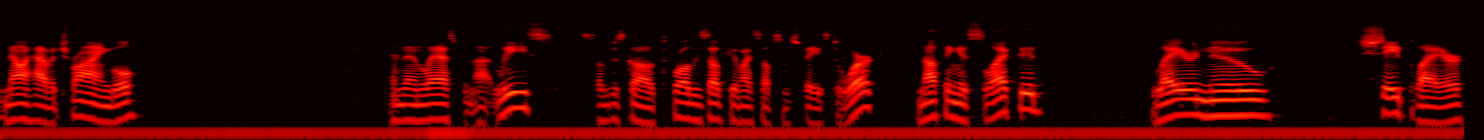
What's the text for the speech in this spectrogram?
Now I have a triangle. And then last but not least, so I'm just going to twirl these up, give myself some space to work. Nothing is selected. Layer new, shape layer,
